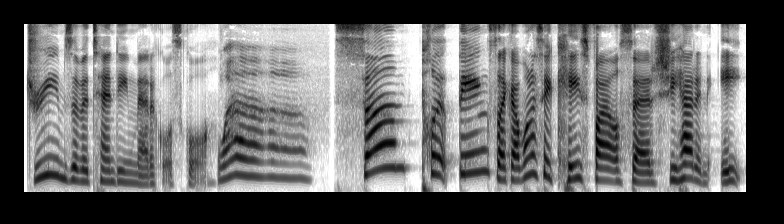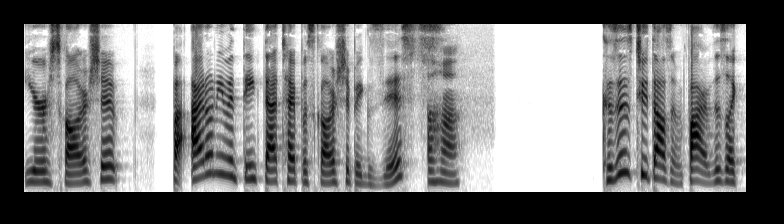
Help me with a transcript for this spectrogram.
dreams of attending medical school. wow. Some pl- things, like I want to say Case File said she had an eight year scholarship, but I don't even think that type of scholarship exists. Uh huh. Because this is 2005. This is like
